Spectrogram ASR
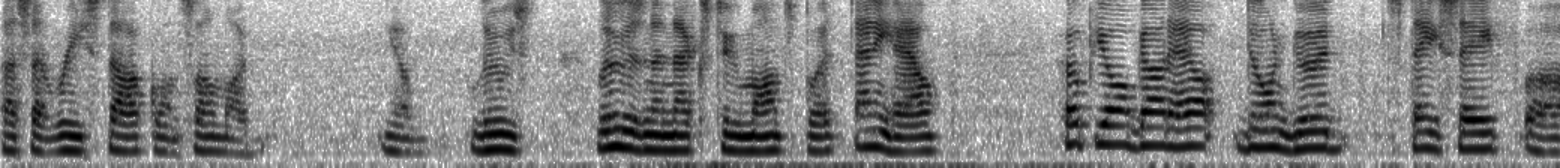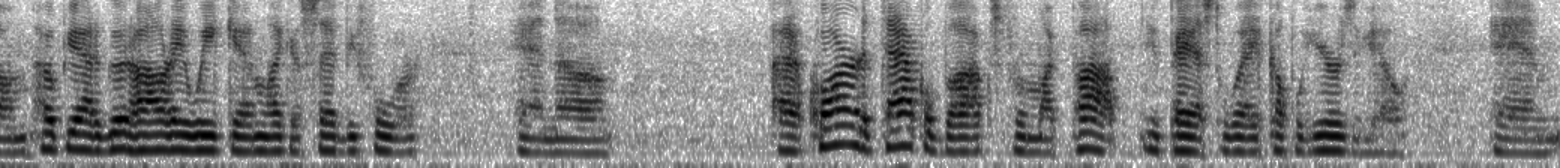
Unless I restock on some I, you know, lose lose in the next two months. But anyhow, hope you all got out doing good. Stay safe. Um, hope you had a good holiday weekend, like I said before. And uh, I acquired a tackle box from my pop who passed away a couple years ago and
